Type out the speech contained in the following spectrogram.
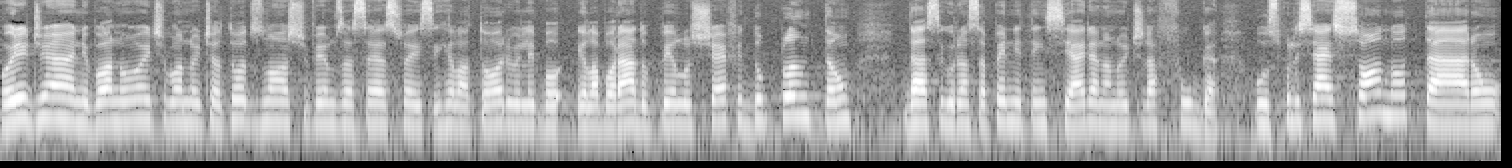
Oi, Lidiane, boa noite, boa noite a todos. Nós tivemos acesso a esse relatório elaborado pelo chefe do plantão da segurança penitenciária na noite da fuga. Os policiais só notaram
